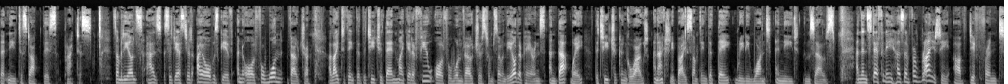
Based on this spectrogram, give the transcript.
that need to stop this practice. Somebody else has suggested I always give an all for one voucher. I like to think that the teacher then might get a few all for one vouchers from some of the other parents, and that way the teacher can go out and actually buy something that they really want and need themselves. And then Stephanie has a variety of different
